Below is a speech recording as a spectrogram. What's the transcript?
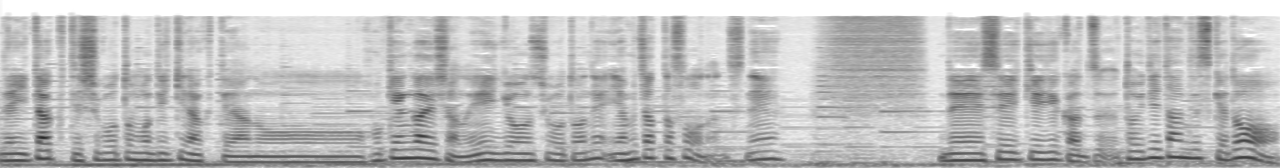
で、痛くて仕事もできなくて、あのー、保険会社の営業の仕事をね、辞めちゃったそうなんですね。で、整形外科ずっと行ってたんですけど、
